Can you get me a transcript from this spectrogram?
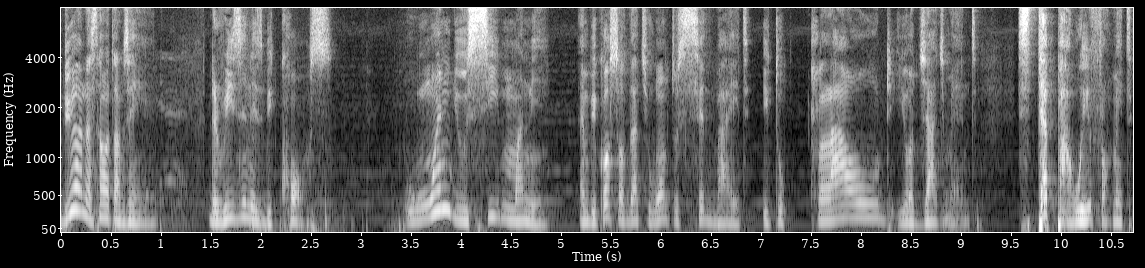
Do you understand what I'm saying? The reason is because when you see money and because of that you want to sit by it, it will cloud your judgment. Step away from it.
